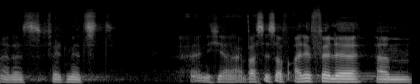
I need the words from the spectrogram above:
Ah, das fällt mir jetzt nicht, ja, was ist auf alle Fälle, ähm,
